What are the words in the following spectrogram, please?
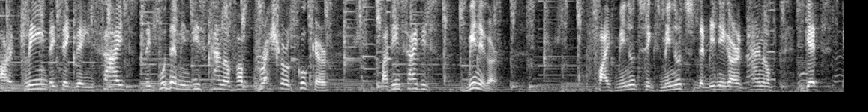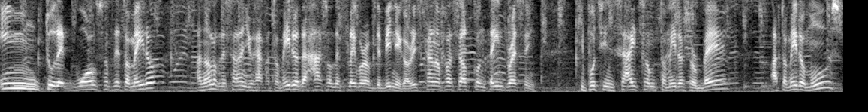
are clean, they take the insides, they put them in this kind of a pressure cooker but inside is vinegar. Five minutes, six minutes, the vinegar kind of gets into the walls of the tomato, and all of a sudden you have a tomato that has all the flavor of the vinegar. It's kind of a self-contained dressing. He puts inside some tomato sorbet, a tomato mousse,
